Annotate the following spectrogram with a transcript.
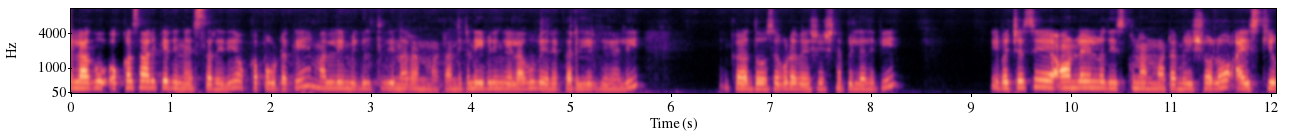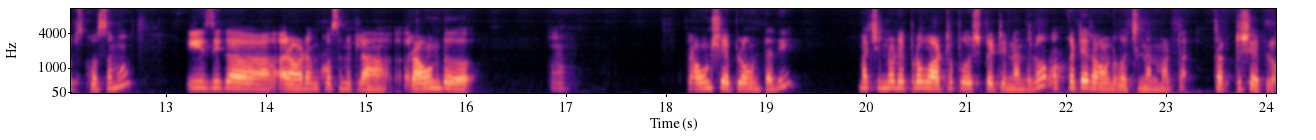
ఎలాగో ఒక్కసారికే తినేస్తారు ఇది ఒక్క పూటకే. మళ్ళీ మిగిలితే తినరనమాట అందుకని ఈవినింగ్ ఎలాగో వేరే కర్రీ చేయాలి. ఇంకా దోశ కూడా వేసేసిన పిల్లలకి. ఇవి వచ్చేసి ఆన్లైన్లో తీసుకున్నాను అనమాట మీషోలో ఐస్ క్యూబ్స్ కోసము. ఈజీగా రావడం కోసం ఇట్లా రౌండ్ రౌండ్ షేప్లో ఉంటుంది. మా చిన్నోడు ఎప్పుడో వాటర్ పోసి పెట్టిన అందులో. ఒక్కటే రౌండ్గా వచ్చిందనమాట కరెక్ట్ షేప్లో.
